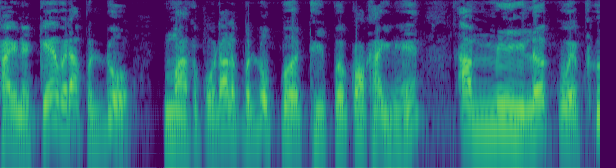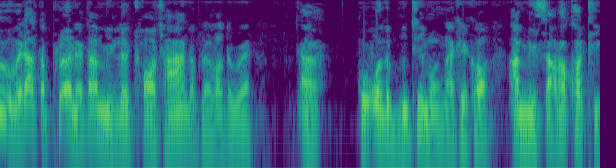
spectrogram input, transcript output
ခိုင်နေကဲဝဲဒါပဒိုမာတကိုဒါလပဒိုပတီပကောခိုင်နေအမီလကွယ်ဖူဝဲဒါတဖလနေတာမီလချောချာတဖလလာတဲ့ဝဲအာ ကိုအိုဒဘလူတီမောင်နာခေခအမီစာရခတိ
